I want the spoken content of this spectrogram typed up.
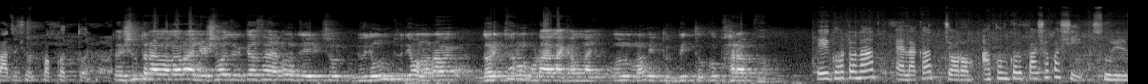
বাজুসুর পক্ষতুন তো সুতরাং ওনারা আইনের সহযোগিতা চায় এবং যে যদি যদি ওনারা দরিদ্র গোড়া এলাকার লাই মানে দুর্বৃত্ত খুব খারাপ হবে এই ঘটনাত এলাকাত চরম আতঙ্কর পাশাপাশি চুরির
